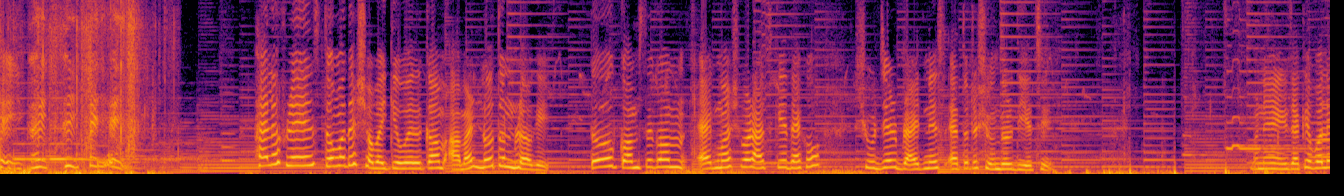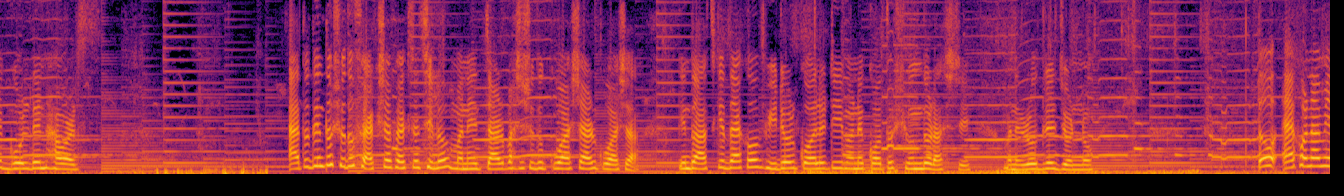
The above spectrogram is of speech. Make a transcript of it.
হেই হ্যালো ফ্রেন্ডস তোমাদের সবাইকে ওয়েলকাম আমার নতুন ব্লগে তো কমসে কম এক মাস পর আজকে দেখো, সূর্যের ব্রাইটনেস এতটা সুন্দর দিয়েছে। মানে যাকে বলে গোল্ডেন হাওয়ার্স এতদিন তো শুধু ফ্যাকসা ফ্যাকসা ছিল মানে চারপাশে শুধু কুয়াশা আর কুয়াশা। কিন্তু আজকে দেখো, ভিডিওর কোয়ালিটি মানে কত সুন্দর আসছে মানে রোদ্রের জন্য। তো এখন আমি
